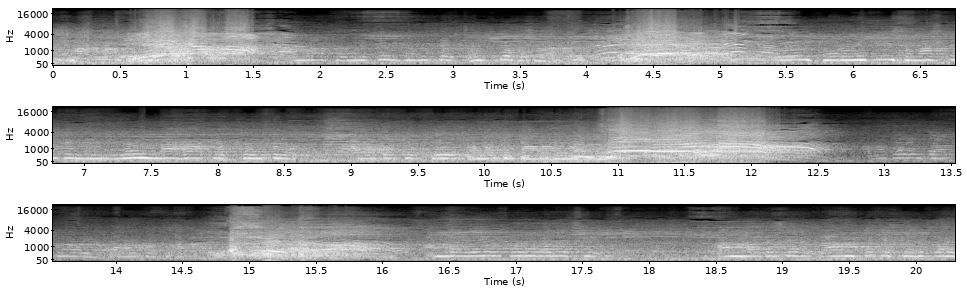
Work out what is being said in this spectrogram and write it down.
ইনশাআল্লাহ। আমরা দুর্নীতির বিরুদ্ধে যুদ্ধ ঘোষণা করেছি এই দুর্নীতি সমাজ থেকে নির্মূল না হওয়া পর্যন্ত আমাদেরকে কেউ থামাতে পারবে না আমাদের এই যাত্রা অব্যাহত থাকবে আমরা এরপরে বলেছি বাংলাদেশের গ্রাম থেকে শুরু করে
